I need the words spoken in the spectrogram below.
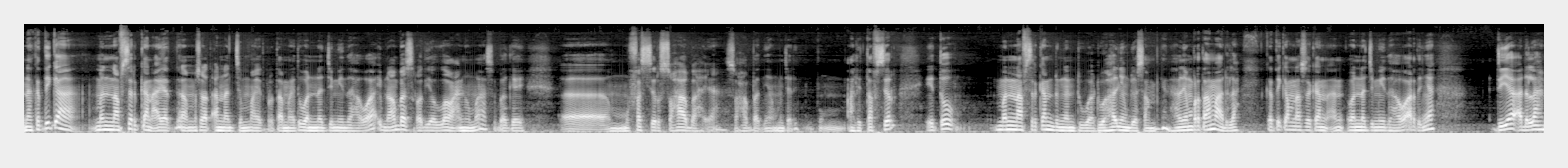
Nah, ketika menafsirkan ayat dalam surat An-Najm ayat pertama itu wan najmi hawa, Ibnu Abbas radhiyallahu anhu sebagai uh, mufassir sahabah ya, sahabat yang menjadi um, ahli tafsir itu menafsirkan dengan dua dua hal yang beliau sampaikan. Hal yang pertama adalah ketika menafsirkan an- wan najmi hawa artinya dia adalah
